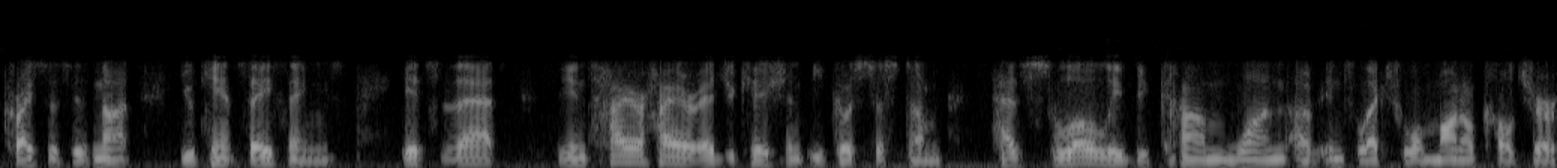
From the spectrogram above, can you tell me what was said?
crisis is not you can't say things. It's that the entire higher education ecosystem has slowly become one of intellectual monoculture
